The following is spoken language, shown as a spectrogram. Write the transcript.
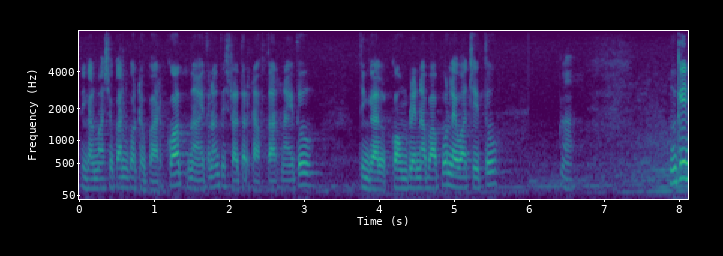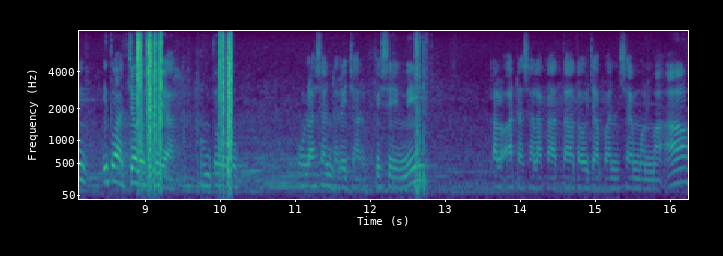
tinggal masukkan kode barcode. Nah itu nanti sudah terdaftar. Nah itu tinggal komplain apa pun lewat situ. Nah mungkin itu aja bosku ya untuk ulasan dari Jarvis ini. Kalau ada salah kata atau ucapan saya mohon maaf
